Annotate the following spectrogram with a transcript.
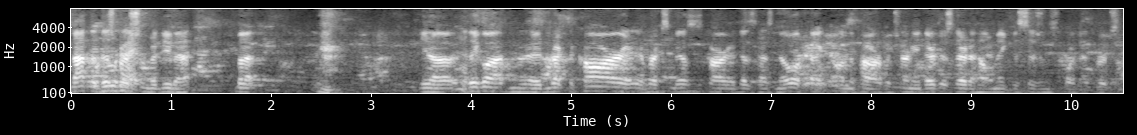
Not that this person would do that, but you know, they go out and wreck the car, it wrecks somebody else's car. It does has no effect on the power of attorney. They're just there to help make decisions for that person.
